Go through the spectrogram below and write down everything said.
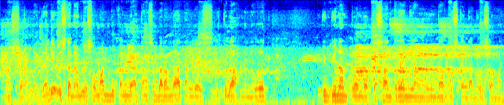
Masya Allah. Jadi Ustadz Abdul Somad bukan datang sembarang datang, guys. Itulah menurut pimpinan pondok pesantren yang mengundang Ustadz Abdul Somad.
